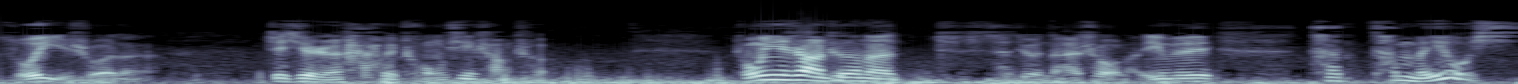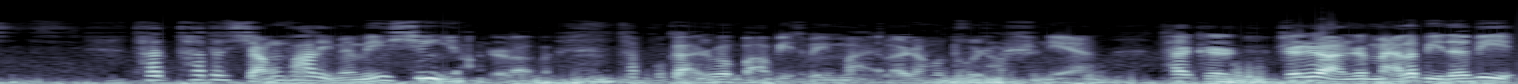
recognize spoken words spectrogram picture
所以说呢，这些人还会重新上车。重新上车呢，他就难受了，因为他他没有。他他的想法里面没信仰，知道吧？他不敢说把比特币买了，然后囤上十年。他只只敢着买了比特币，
